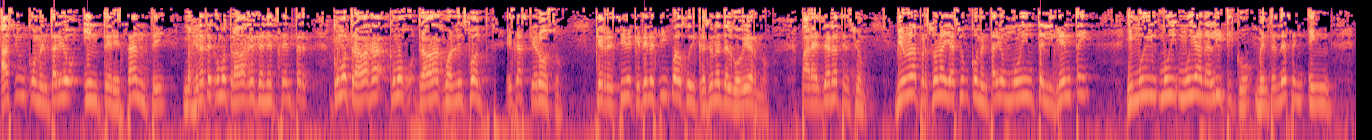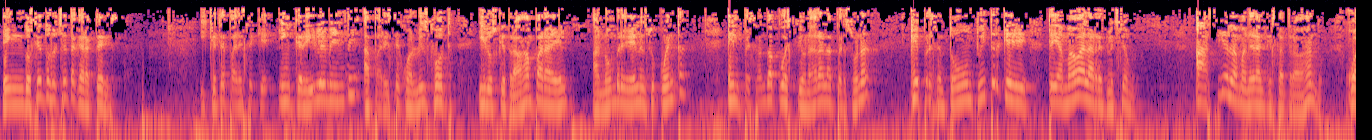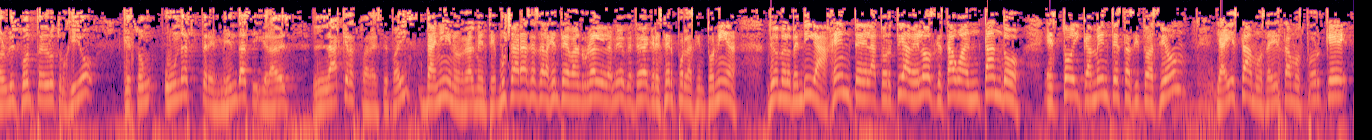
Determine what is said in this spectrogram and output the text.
hace un comentario interesante. Imagínate cómo trabaja ese net center, cómo trabaja, cómo trabaja Juan Luis Font, es asqueroso, que recibe, que tiene cinco adjudicaciones del gobierno para desviar la atención. Viene una persona y hace un comentario muy inteligente y muy, muy, muy analítico, ¿me entendés? En, en, en 280 caracteres. ¿Y qué te parece que increíblemente aparece Juan Luis Font y los que trabajan para él, a nombre de él en su cuenta, empezando a cuestionar a la persona que presentó un Twitter que te llamaba a la reflexión? Así es la manera en que está trabajando. Juan Luis Font, Pedro Trujillo, que son unas tremendas y graves lacras para este país. Dañino realmente. Muchas gracias a la gente de Ban Rural, el amigo que te va a crecer por la sintonía. Dios me los bendiga. Gente de la tortilla veloz que está aguantando estoicamente esta situación. Y ahí estamos, ahí estamos, porque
